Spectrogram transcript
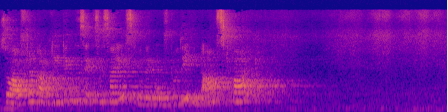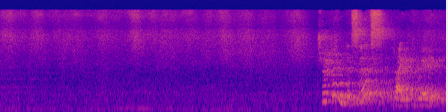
So after completing this exercise, we will move to the last part. Children, this is right well.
